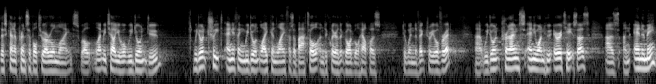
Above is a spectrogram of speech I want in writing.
this kind of principle to our own lives? Well, let me tell you what we don't do. We don't treat anything we don't like in life as a battle and declare that God will help us to win the victory over it. Uh, we don't pronounce anyone who irritates us as an enemy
